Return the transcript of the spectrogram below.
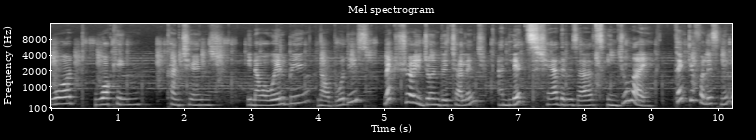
what walking can change in our well-being in our bodies. Make sure you join the challenge and let's share the results in july. Thank you for listening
